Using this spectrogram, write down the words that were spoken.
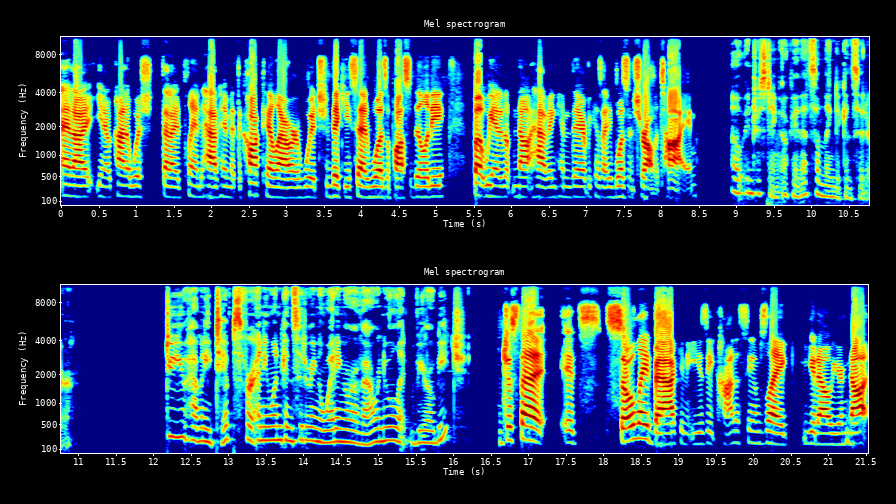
And I, you know, kind of wished that I'd planned to have him at the cocktail hour, which Vicki said was a possibility, but we ended up not having him there because I wasn't sure on the time. Oh, interesting. Okay, that's something to consider. Do you have any tips for anyone considering a wedding or a vow renewal at Vero Beach? Just that it's so laid back and easy. It kind of seems like, you know, you're not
